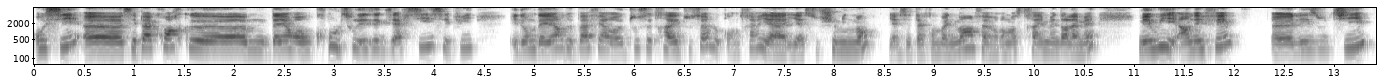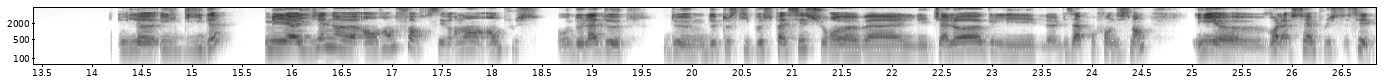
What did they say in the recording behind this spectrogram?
aussi. Euh, c'est pas croire que euh, d'ailleurs on croule sous les exercices et puis et donc d'ailleurs de pas faire euh, tout ce travail tout seul. Au contraire, il y a, ce cheminement, il y a cet accompagnement, enfin vraiment ce travail main dans la main. Mais oui, en effet, les outils. Ils, ils guident, mais ils viennent en renfort, c'est vraiment en plus, au-delà de, tout ce qui peut se passer sur ben, les dialogues, les, le- les approfondissements. Et euh, voilà, c'est un plus. C'est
